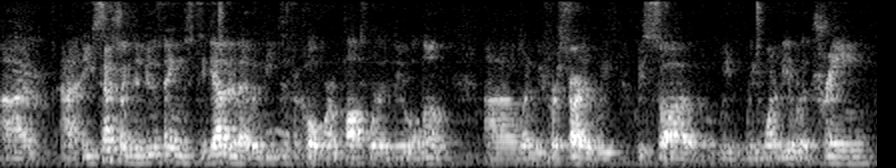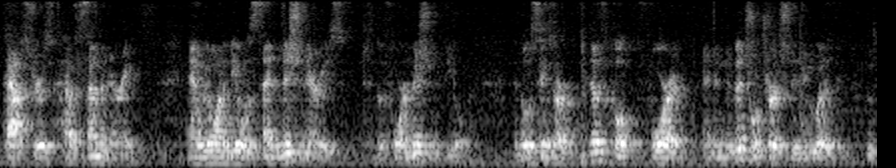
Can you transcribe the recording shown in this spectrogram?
Uh, uh, essentially to do things together that would be difficult or impossible to do alone. Uh, when we first started, we, we saw we, we want to be able to train pastors, have a seminary, and we want to be able to send missionaries to the foreign mission field. And those things are difficult for an individual church to do, but if we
